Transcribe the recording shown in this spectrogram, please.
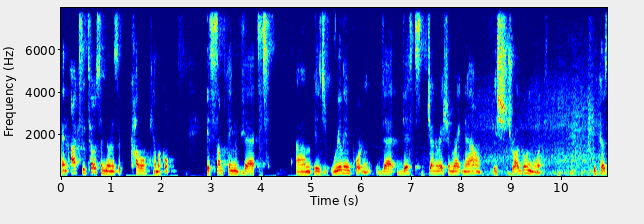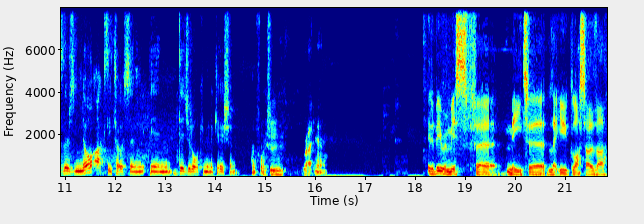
and oxytocin, known as the cuddle chemical, is something that um, is really important that this generation right now is struggling with because there's no oxytocin in digital communication, unfortunately. Mm-hmm. Right. Yeah. It'd be remiss for me to let you gloss over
